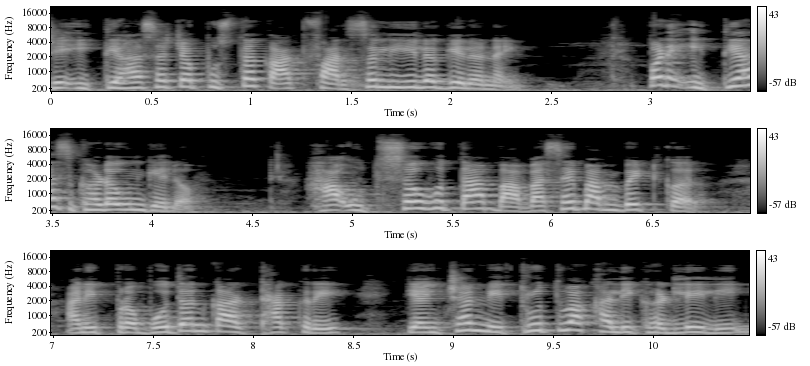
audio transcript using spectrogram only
जे इतिहासाच्या पुस्तकात फारसं लिहिलं गेलं नाही पण इतिहास घडवून गेलं. हा उत्सव होता बाबासाहेब आंबेडकर आणि प्रबोधनकार ठाकरे यांच्या नेतृत्वाखाली घडलेली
